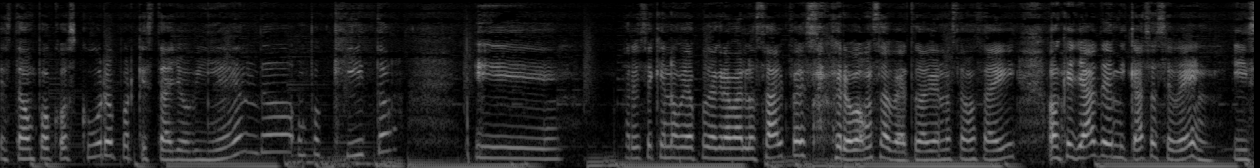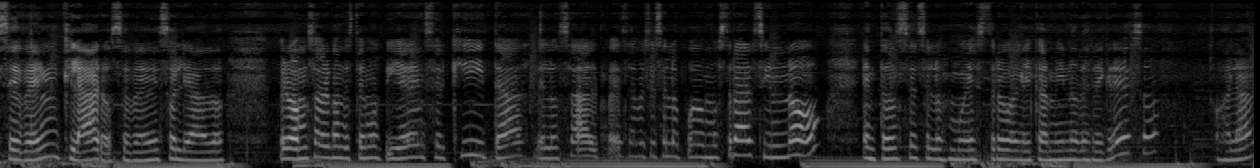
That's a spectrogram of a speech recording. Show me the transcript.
Está un poco oscuro porque está lloviendo un poquito. Y parece que no voy a poder grabar los Alpes, pero vamos a ver, todavía no estamos ahí. Aunque ya de mi casa se ven y se ven claros, se ve soleado. Pero vamos a ver cuando estemos bien cerquita de los Alpes, a ver si se los puedo mostrar. Si no, entonces se los muestro en el camino de regreso. Ojalá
